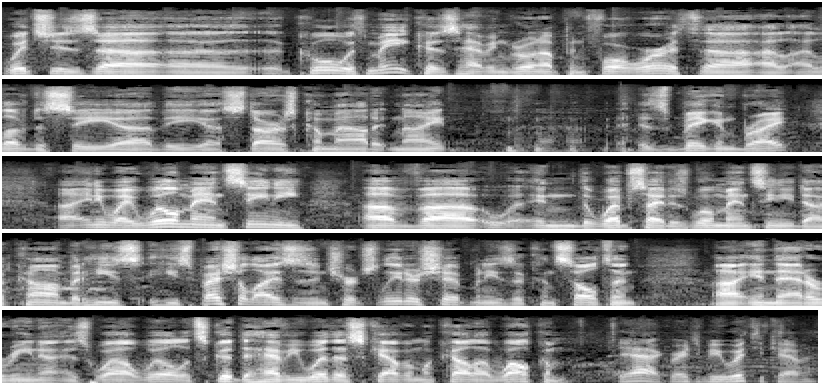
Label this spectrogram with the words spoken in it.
which is uh, uh, cool with me because having grown up in Fort Worth, uh, I, I, love to see the stars come out at night. it's big and bright. Uh, anyway, Will Mancini of uh, and the website is willmancini.com, but he's he specializes in church leadership and he's a consultant uh, in that arena as well. Will, it's good to have you with us. Kevin McCullough, welcome. Yeah, great to be with you, Kevin.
